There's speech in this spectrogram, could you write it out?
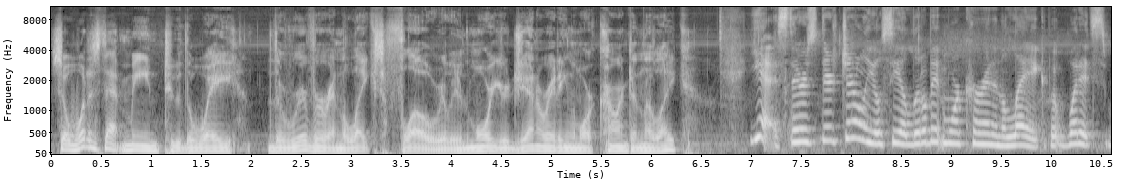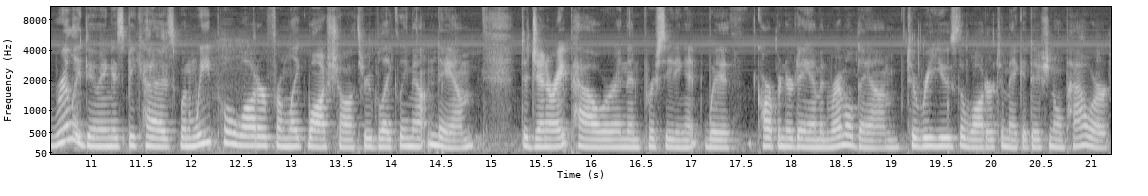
So, what does that mean to the way the river and the lakes flow? Really, the more you're generating, the more current in the lake. Yes, there's there's generally you'll see a little bit more current in the lake, but what it's really doing is because when we pull water from Lake Ouachita through Blakely Mountain Dam to generate power and then proceeding it with Carpenter Dam and Remmel Dam to reuse the water to make additional power.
